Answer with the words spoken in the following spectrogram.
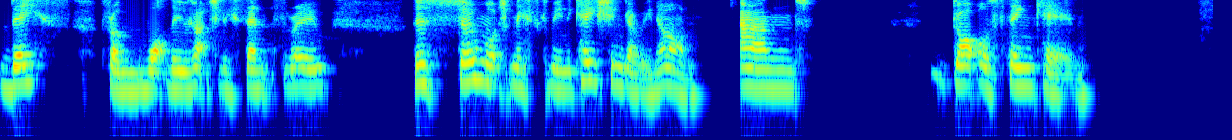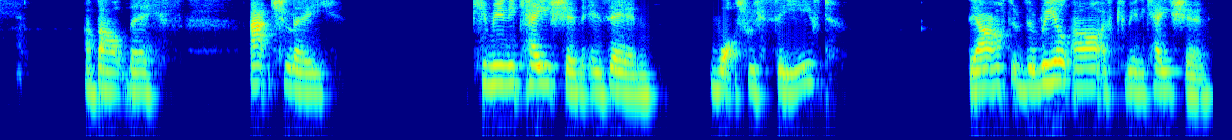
this from what they've actually sent through. There's so much miscommunication going on and got us thinking about this. Actually, communication is in what's received. The art, the real art of communication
